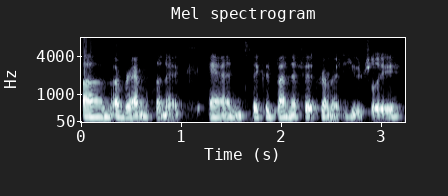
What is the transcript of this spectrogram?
um, a RAM clinic, and they could benefit from it hugely.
